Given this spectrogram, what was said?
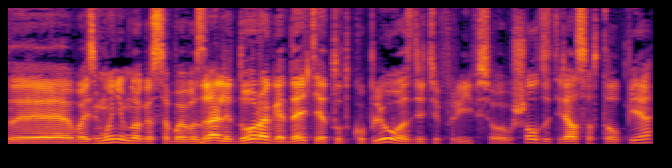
э, возьму немного с собой. В Израиле дорого, дайте я тут куплю у вас duty free. Все, ушел, затерялся в толпе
